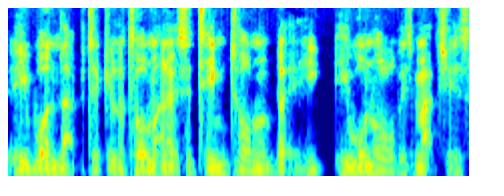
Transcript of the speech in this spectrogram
he won that particular tournament. I know it's a team tournament, but he he won all of his matches.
